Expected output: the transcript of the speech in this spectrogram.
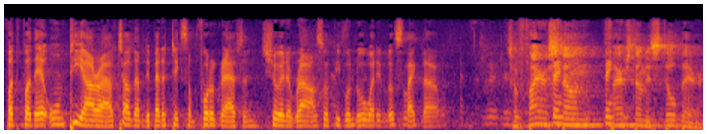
for, for their own PR, I'll tell them they better take some photographs and show it around so people know what it looks like now. So Firestone, thank, Firestone is still there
